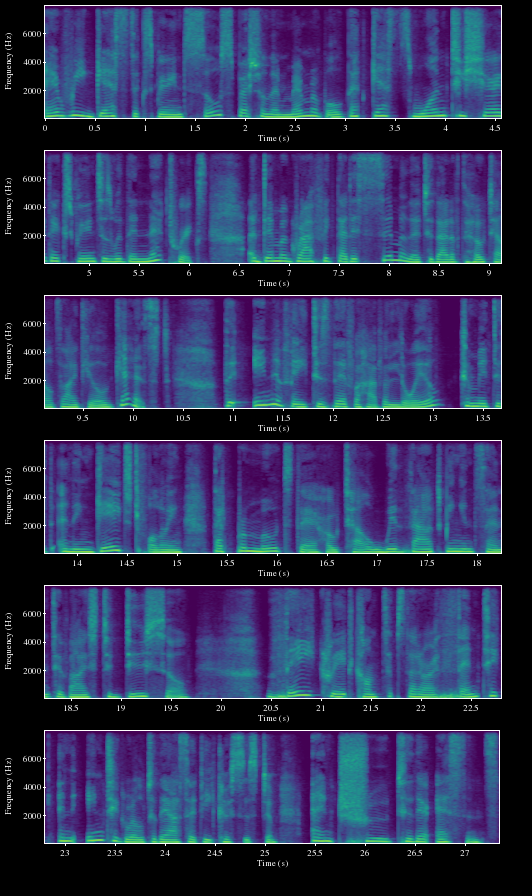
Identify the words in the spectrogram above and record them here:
every guest's experience so special and memorable that guests want to share their experiences with their networks, a demographic that is similar to that of the hotel's ideal guest. The innovators therefore have a loyal, committed and engaged following that promotes their hotel without being incentivized to do so. They create concepts that are authentic and integral to the asset ecosystem and true to their essence.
